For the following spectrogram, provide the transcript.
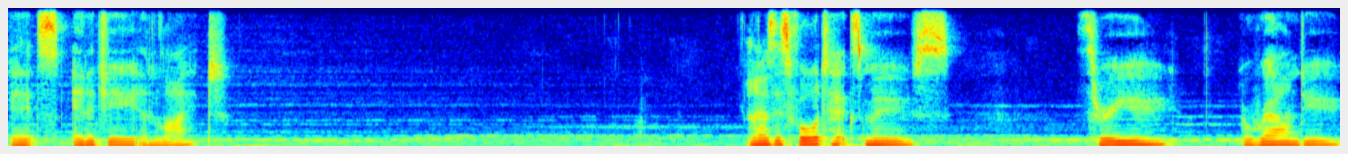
in its energy and light. And as this vortex moves through you, around you,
